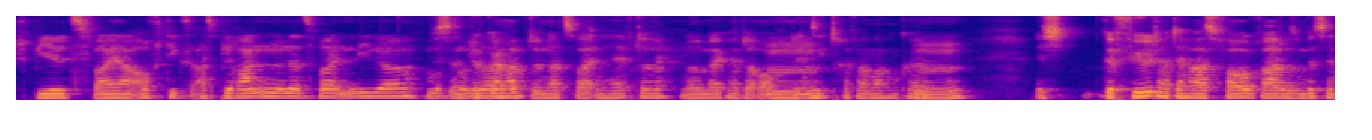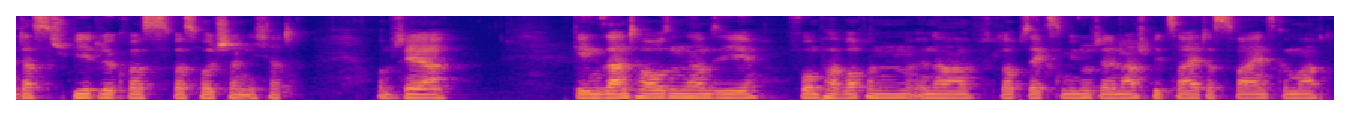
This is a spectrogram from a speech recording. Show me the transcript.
Spiel zweier Aufstiegsaspiranten in der zweiten Liga. Muss Bisschen Glück sagen. gehabt in der zweiten Hälfte. Nürnberg hätte auch Mhm. den Siegtreffer machen können. Mhm. Ich gefühlt hat der HSV gerade so ein bisschen das Spielglück, was, was Holstein nicht hat. Und Ja, Gegen Sandhausen haben sie vor ein paar Wochen in einer, ich glaube, sechsten Minute der Nachspielzeit das 2-1 gemacht.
